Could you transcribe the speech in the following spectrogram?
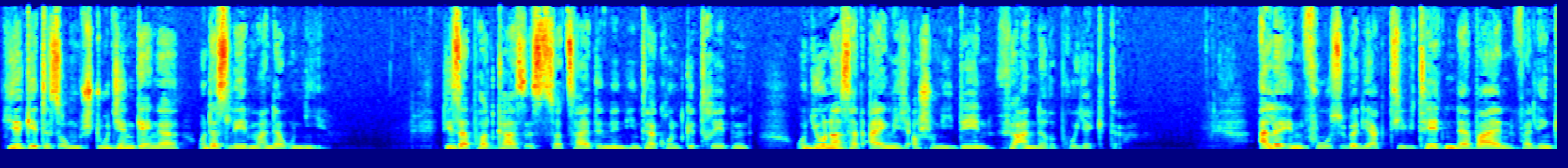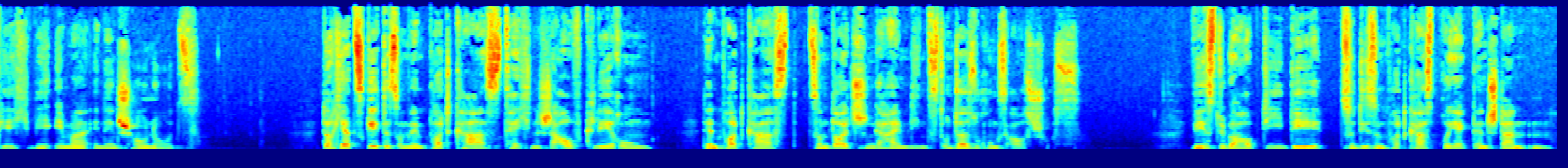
Hier geht es um Studiengänge und das Leben an der Uni. Dieser Podcast ist zurzeit in den Hintergrund getreten und Jonas hat eigentlich auch schon Ideen für andere Projekte. Alle Infos über die Aktivitäten der beiden verlinke ich wie immer in den Show Notes. Doch jetzt geht es um den Podcast Technische Aufklärung, den Podcast zum Deutschen Geheimdienstuntersuchungsausschuss. Wie ist überhaupt die Idee zu diesem Podcast-Projekt entstanden?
